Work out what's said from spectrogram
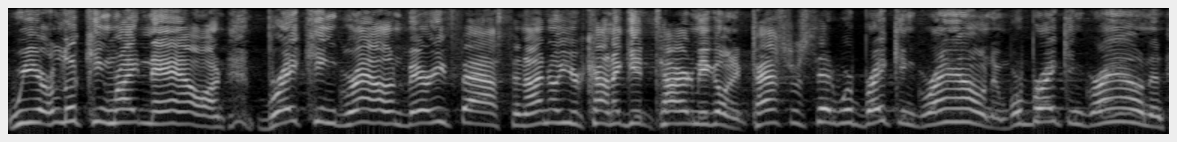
We are looking right now on breaking ground very fast. And I know you're kind of getting tired of me going, Pastor said we're breaking ground and we're breaking ground. And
